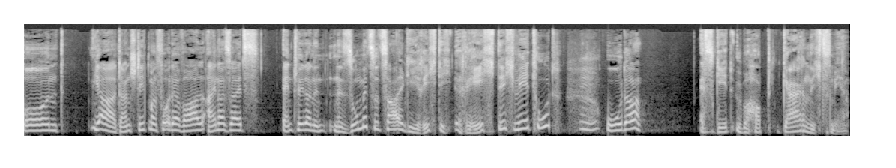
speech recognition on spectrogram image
Und ja, dann steht man vor der Wahl, einerseits entweder eine, Summe zu zahlen, die richtig, richtig wehtut, mhm. oder es geht überhaupt gar nichts mehr.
